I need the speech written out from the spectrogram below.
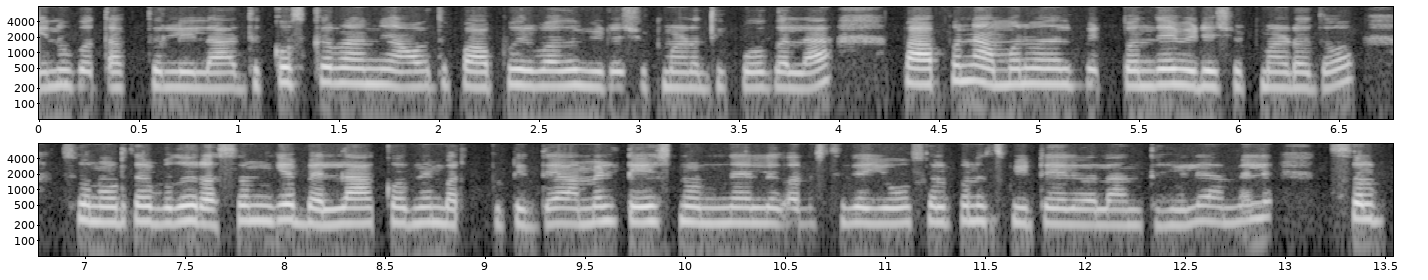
ಏನೂ ಗೊತ್ತಾಗ್ತಿರ್ಲಿಲ್ಲ. ಅದಕ್ಕೋಸ್ಕರ ನಾನು ಯಾವುದು ಪಾಪು ಇರುವಾಗ ವೀಡಿಯೋ ಶೂಟ್ ಮಾಡೋದಕ್ಕೆ ಹೋಗಲ್ಲ. ಪಾಪನ ಅಮ್ಮನ ಮನೇಲಿ ಬಿಟ್ಟು ಬಂದೇ ವೀಡಿಯೋ ಶೂಟ್ ಮಾಡೋದು. ಸೊ ನೋಡ್ತಾ ಇರ್ಬೋದು ರಸಮ್ಗೆ ಬೆಲ್ಲ ಹಾಕೋದನ್ನೇ ಮರ್ತ್ಬಿಟ್ಟಿದ್ದೆ. ಆಮೇಲೆ ಟೇಸ್ಟ್ ನೋಡಿದ್ಮೇಲೆ ಅನಿಸ್ತಿದೆ, ಅಯ್ಯೋ, ಸ್ವಲ್ಪನೂ ಸ್ವೀಟೇ ಇಲ್ವಲ್ಲ? ಅಂತ ಹೇಳಿ ಆಮೇಲೆ ಸ್ವಲ್ಪ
